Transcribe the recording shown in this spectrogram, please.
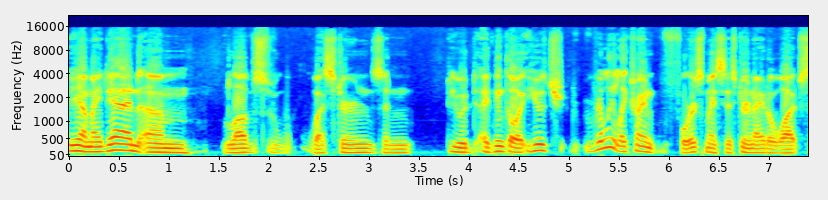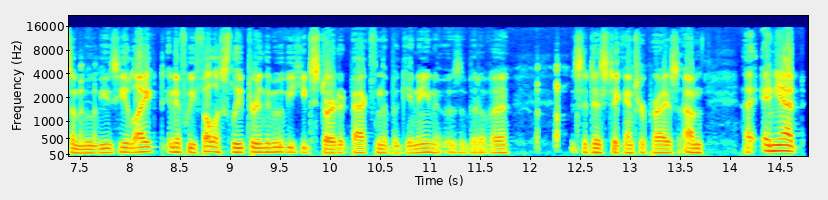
Yeah, my dad um, loves westerns, and he would. I think oh, he would really like try and force my sister and I to watch some movies he liked. And if we fell asleep during the movie, he'd start it back from the beginning. It was a bit of a sadistic enterprise. Um, uh, and yet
